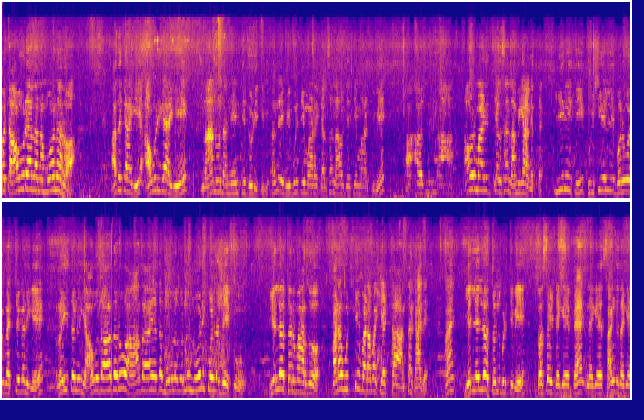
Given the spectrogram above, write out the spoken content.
ಮತ್ತೆ ಅವರೆಲ್ಲ ನಮ್ಮ ಓನರು ಅದಕ್ಕಾಗಿ ಅವರಿಗಾಗಿ ನಾನು ನನ್ನ ಹೆಂಡತಿ ದುಡಿತೀವಿ. ಅಂದ್ರೆ ವಿಭೂತಿ ಮಾಡೋ ಕೆಲಸ ನಾವು ಜೊತೆ ಮಾಡ್ತೀವಿ. ಅವ್ರು ಮಾಡಿದ ಕೆಲಸ ನಮಗೆ ಆಗುತ್ತೆ. ಈ ರೀತಿ ಕೃಷಿಯಲ್ಲಿ ಬರುವ ವೆಚ್ಚಗಳಿಗೆ ರೈತನು ಯಾವುದಾದರೂ ಆದಾಯದ ಮೂಲವನ್ನು ನೋಡಿಕೊಳ್ಳಬೇಕು. ಎಲ್ಲೋ ತರಬಾರ್ದು. ಕಡ ಹುಟ್ಟಿ ಬಡವ ಕೆಟ್ಟ ಅಂತ ಗಾದೆ. ಎಲ್ಲೆಲ್ಲೋ ತಂದು ಬಿಡ್ತೀವಿ ಸೊಸೈಟಿಗೆ, ಬ್ಯಾಂಕ್ನಾಗೆ, ಸಂಘದಾಗೆ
